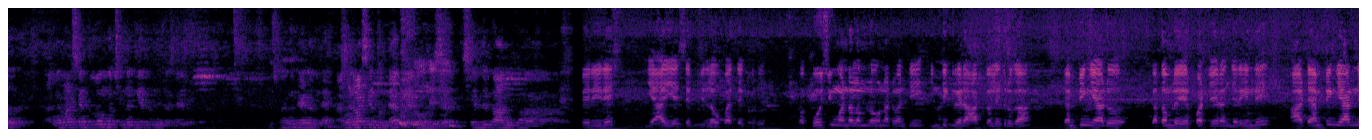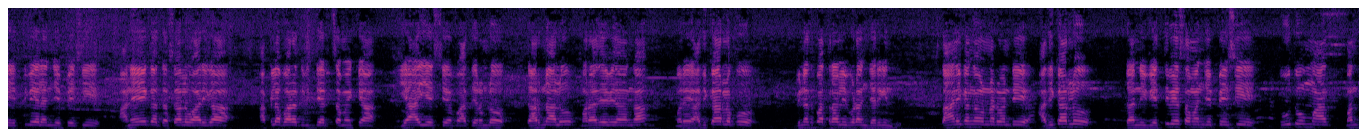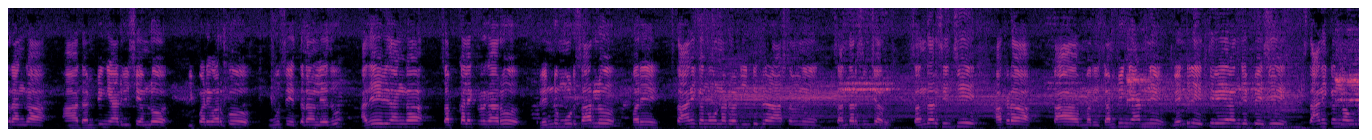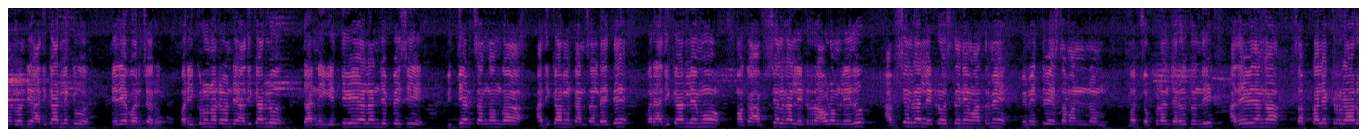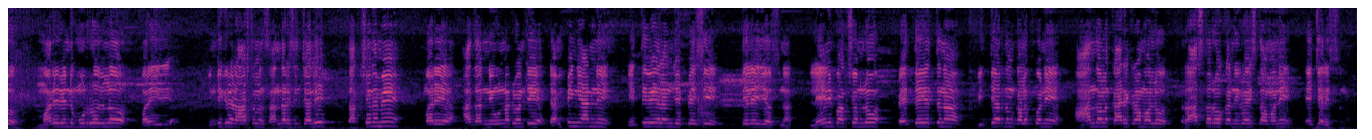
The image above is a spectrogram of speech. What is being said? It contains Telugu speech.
అంగన్వాడీ సెంటర్లో ఇంకో చిన్న గేట్ ఉంది ఉందా అంగన్వాడీ సెంటర్ ఉందా సార్. పేరు ఈరేష్. ఏఐఎస్ఎఫ్ జిల్లా ఉపాధ్యక్షుడు. కోచింగ్ మండలంలో ఉన్నటువంటి ఇంటిగ్రేట్ హాస్టల్ ఎదురుగా డంపింగ్ యార్డు గతంలో ఏర్పాటు చేయడం జరిగింది. ఆ డంపింగ్ యార్డ్ని ఎత్తివేయాలని చెప్పేసి అనేక దశల వారీగా అఖిల భారత విద్యార్థి సమైక్య ఏఐఎస్ఎఫ్ ఆధ్వర్యంలో ధర్నాలు మరి అదేవిధంగా మరి అధికారులకు వినతి పత్రాలు ఇవ్వడం జరిగింది. స్థానికంగా ఉన్నటువంటి అధికారులు దాన్ని ఎత్తివేస్తామని చెప్పేసి తూతూ మంత్రంగా ఆ డంపింగ్ యార్డ్ విషయంలో ఇప్పటి వరకు ఊసి ఎత్తడం లేదు. అదేవిధంగా సబ్ కలెక్టర్ గారు రెండు మూడు సార్లు మరి స్థానికంగా ఉన్నటువంటి ఇంటిగ్రేట్ హాస్టల్ని సందర్శించారు. సందర్శించి అక్కడ మరి డంపింగ్ యార్డ్ని వెంటనే ఎత్తివేయాలని చెప్పేసి స్థానికంగా ఉన్నటువంటి అధికారులకు తెలియపరిచారు. మరి ఇక్కడ ఉన్నటువంటి అధికారులు దాన్ని ఎత్తివేయాలని చెప్పేసి విద్యార్థి సంఘంగా అధికారులను కన్సల్ట్ అయితే మరి అధికారులేమో మాకు అఫీషియల్గా లెటర్ రావడం లేదు. అఫీషియల్గా లెటర్ వస్తేనే మాత్రమే మేము ఎత్తివేస్తామనడం మరి చెప్పడం జరుగుతుంది. అదేవిధంగా సబ్ కలెక్టర్ గారు మరి రెండు మూడు రోజుల్లో మరి ఇంటిగ్రేట్ హాస్టల్ను సందర్శించాలి. తక్షణమే మరి దాన్ని ఉన్నటువంటి డంపింగ్ యార్డ్ని ఎత్తివేయాలని చెప్పేసి తెలియజేస్తున్నారు. లేని పక్షంలో పెద్ద ఎత్తున విద్యార్థులను కలుపుకొని ఆందోళన కార్యక్రమాలు రాస్తారోక నిర్వహిస్తామని హెచ్చరిస్తున్నారు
